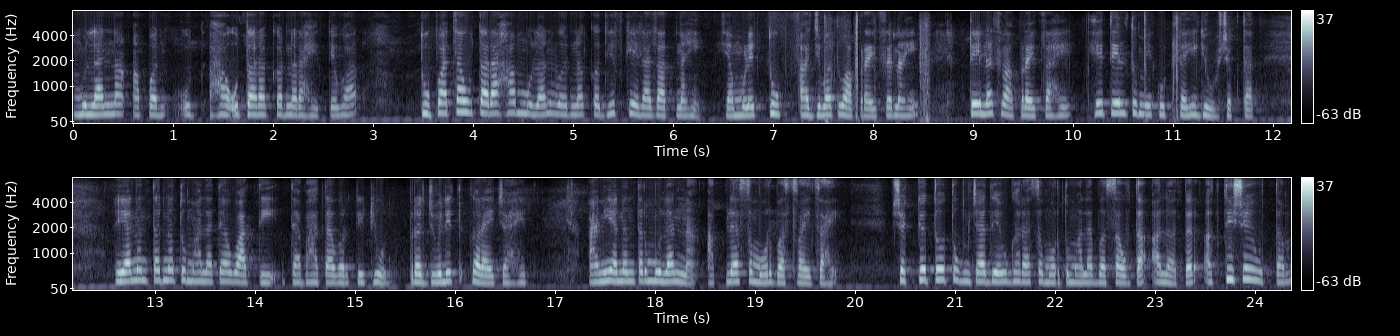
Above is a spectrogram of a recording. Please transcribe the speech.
मुलांना आपण उत हा उतारा करणार आहे तेव्हा तुपाचा उतारा हा मुलांवरनं कधीच केला जात नाही. यामुळे तूप अजिबात वापरायचं नाही. तेलच वापरायचं आहे. हे तेल तुम्ही कुठलंही घेऊ शकतात. यानंतरनं तुम्हाला त्या वाती त्या भातावरती ठेवून प्रज्वलित करायच्या आहेत. आणि यानंतर मुलांना आपल्यासमोर बसवायचं आहे. शक्यतो तुमच्या देवघरासमोर तुम्हाला बसवता आलं तर अतिशय उत्तम.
